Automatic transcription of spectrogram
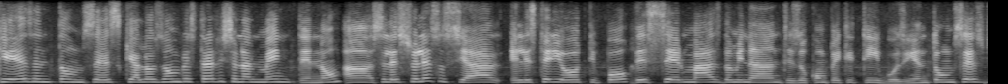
que es entonces que a los hombres tradicionalmente, ¿no? Ah, se les suele asociar el estereotipo de ser más dominantes o competitivos y entonces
